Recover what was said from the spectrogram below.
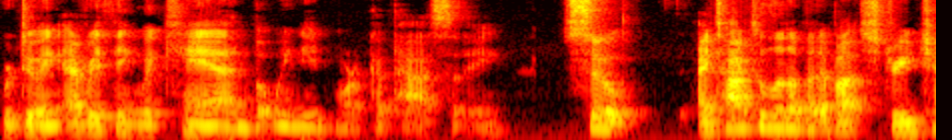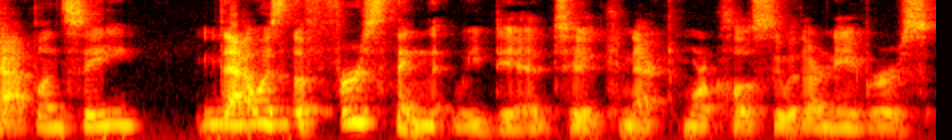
we're doing everything we can but we need more capacity. So i talked a little bit about street chaplaincy that was the first thing that we did to connect more closely with our neighbors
